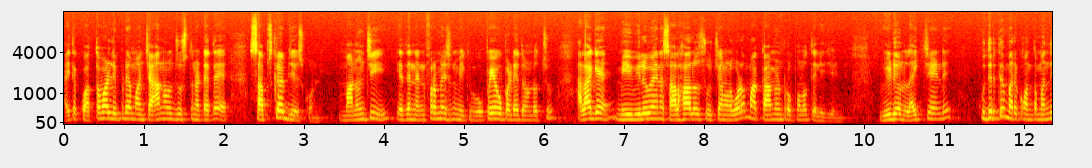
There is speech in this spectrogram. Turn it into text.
అయితే కొత్త వాళ్ళు ఇప్పుడే మన ఛానల్ చూస్తున్నట్టయితే సబ్స్క్రైబ్ చేసుకోండి. మా నుంచి ఏదైనా ఇన్ఫర్మేషన్ మీకు ఉపయోగపడేది ఉండొచ్చు. అలాగే మీ విలువైన సలహాలు సూచనలు కూడా మా కామెంట్ రూపంలో తెలియజేయండి. వీడియోని లైక్ చేయండి. కుదిరితే మరి కొంతమంది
